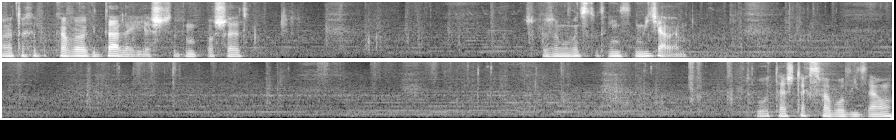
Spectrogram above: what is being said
Ale to chyba kawałek dalej jeszcze bym poszedł. Szczerze mówiąc, tutaj nic nie widziałem. Też tak słabo widzę.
